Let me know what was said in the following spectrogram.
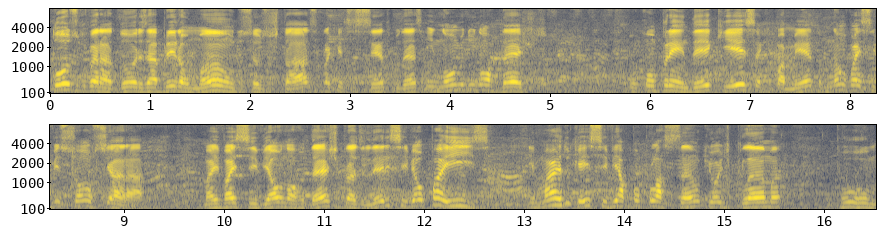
Todos os governadores abriram mão dos seus estados para que esse centro pudesse, em nome do Nordeste, por compreender que esse equipamento não vai servir só ao Ceará, mas vai servir ao Nordeste brasileiro e servir ao país e mais do que isso, se vê a população que hoje clama por,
